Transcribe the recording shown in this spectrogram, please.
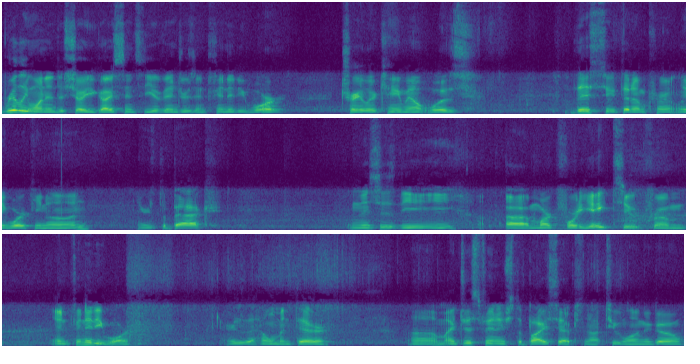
really wanted to show you guys since the Avengers Infinity War trailer came out was this suit that I'm currently working on. Here's the back. And this is the uh, Mark 48 suit from Infinity War. Here's the helmet there. Um, I just finished the biceps not too long ago.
